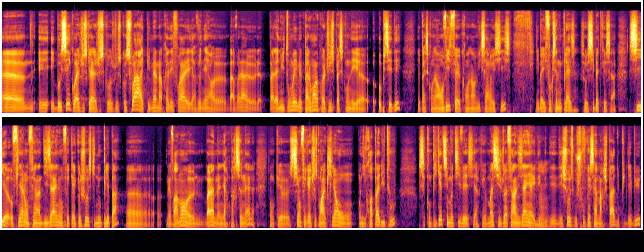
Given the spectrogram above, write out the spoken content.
euh, et, et, bosser quoi jusqu'à jusqu'au jusqu'au soir, et puis même après des fois y revenir, bah voilà, pas la nuit tombée, mais pas loin, quoi, juste parce qu'on est obsédé et parce qu'on a envie de qu'on a envie que ça réussisse. Et ben il faut que ça nous plaise. C'est aussi bête que ça. Si euh, au final on fait un design, on fait quelque chose qui nous plaît pas, euh, mais vraiment euh, voilà de manière personnelle. Donc si on fait quelque chose pour un client où on n'y croit pas du tout, c'est compliqué de se motiver. C'est-à-dire que moi, si je dois faire un design avec des, mhm. des, choses où je trouve que ça marche pas depuis le début,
